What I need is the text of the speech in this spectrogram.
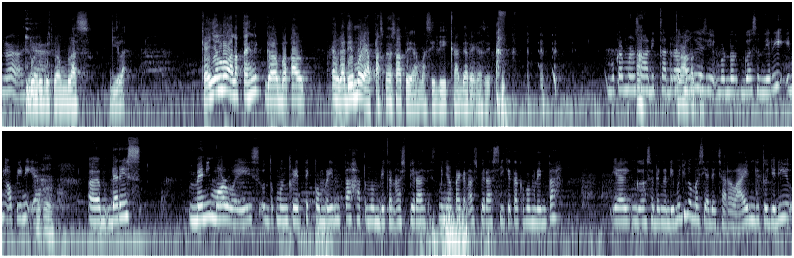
Ah, iya. 2019 gila. Kayaknya lu anak teknik gak bakal eh nggak demo ya pas semester satu ya masih di kader ya gak sih? bukan masalah Ah, di kader abangnya tuh? sih menurut gue sendiri ini opini ya Mm-mm. um, there is many more ways untuk mengkritik pemerintah atau memberikan aspirasi menyampaikan aspirasi kita ke pemerintah. Ya nggak usah dengan demo juga masih ada cara lain gitu. Jadi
